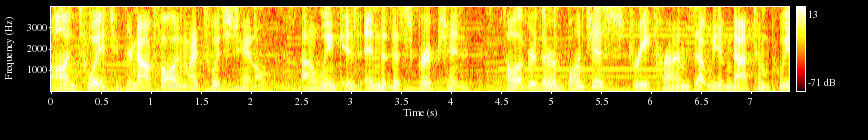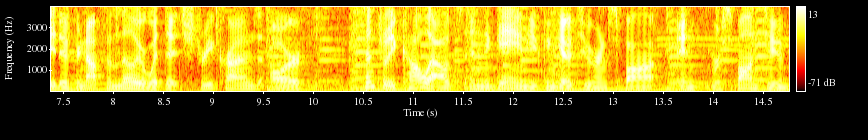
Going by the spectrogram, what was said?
on Twitch. If you're not following my Twitch channel, uh, link is in the description. However, there are a bunch of street crimes that we have not completed. If you're not familiar with it, street crimes are essentially callouts in the game you can go to and, spot and respond to,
